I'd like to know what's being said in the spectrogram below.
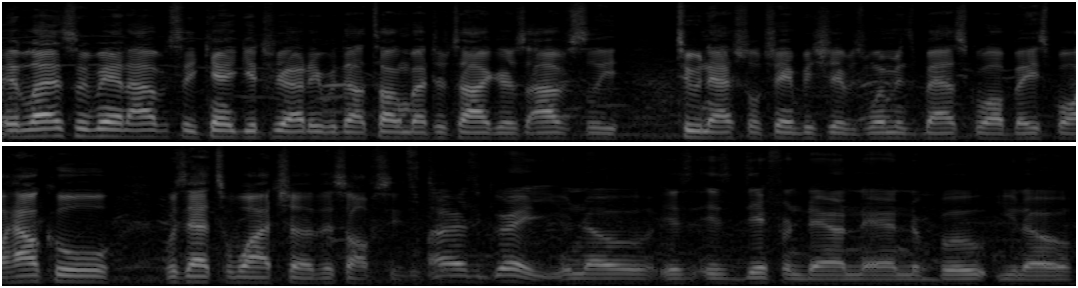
And lastly, man, obviously can't get you out here without talking about your Tigers. Obviously, two national championships, women's basketball, baseball. How cool was that to watch uh, this offseason? Oh, it's great. You know, it's, it's different down there in the boot. You know,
